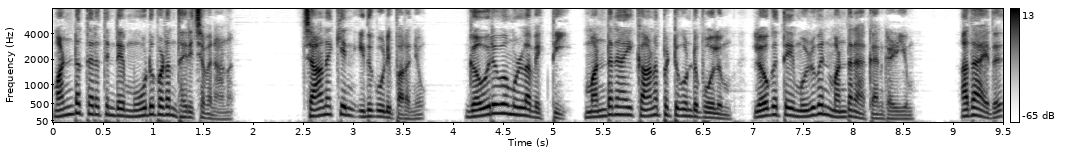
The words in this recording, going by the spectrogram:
മണ്ടത്തരത്തിന്റെ മൂടുപടം ധരിച്ചവനാണ്. ചാണക്യൻ ഇതുകൂടി പറഞ്ഞു ഗൗരവമുള്ള വ്യക്തി മണ്ടനായി കാണപ്പെട്ടുകൊണ്ടുപോലും ലോകത്തെ മുഴുവൻ മണ്ടനാക്കാൻ കഴിയും. അതായത്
